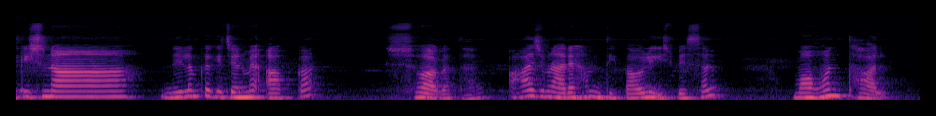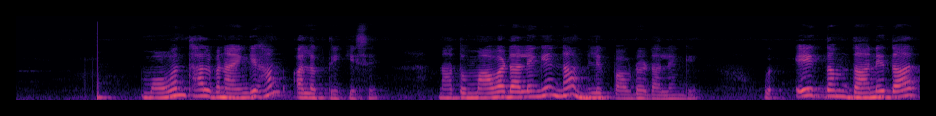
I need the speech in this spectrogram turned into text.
कृष्णा, नीलम का किचन में आपका स्वागत है। आज बना रहे हम दीपावली स्पेशल मोहन थाल। मोहन थाल बनाएँगे हम अलग तरीके से। ना तो मावा डालेंगे, ना मिल्क पाउडर डालेंगे। वो एकदम दानेदार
